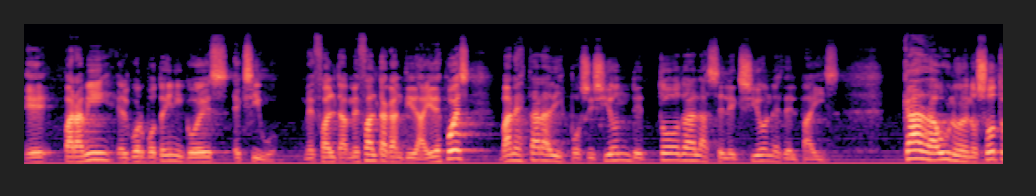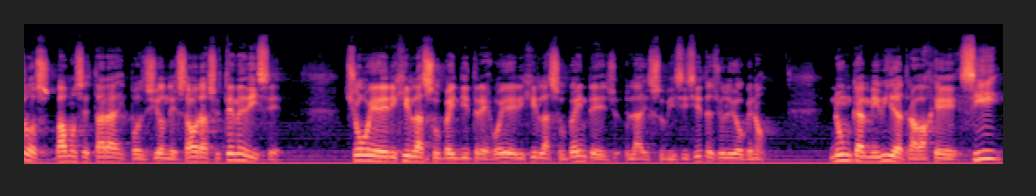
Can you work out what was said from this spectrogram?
eh, para mí el cuerpo técnico es exiguo me falta, me falta cantidad. Y después van a estar a disposición de todas las elecciones del país. Cada uno de nosotros vamos a estar a disposición de eso. Ahora, si usted me dice, yo voy a dirigir la sub-23, voy a dirigir la sub-20, la sub-17, yo le digo que no. Nunca en mi vida trabajé. Sí,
